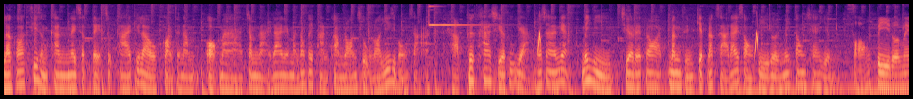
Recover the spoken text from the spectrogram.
แล้วก็ที่สำคัญในสเตจสุดท้ายที่เราก่อนจะนำออกมาจำหน่ายได้เนี่ยมันต้องไปผ่านความร้อนสูง 120 องศาครับเพื่อฆ่าเชื้อทุกอย่าง เพราะฉะนั้นเนี่ยไม่มีเชื้อเร็ดรอด มันถึงเก็บรักษาได้ 2 ปีโดยไม่ต้องแช่เย็น 2ปีโดยไม่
